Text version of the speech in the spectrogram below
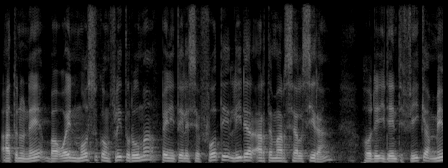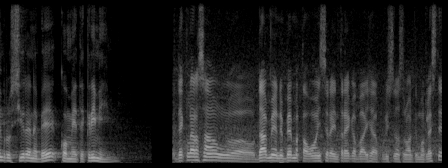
atunune ba oen moço conflito ruma, PNTL se fote líder arte marcial Sira, onde identifica membro Sira nebe comete crime. Declaração uh, dame nebe maka oen Sira entrega a Polícia Nacional Timor-Leste.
